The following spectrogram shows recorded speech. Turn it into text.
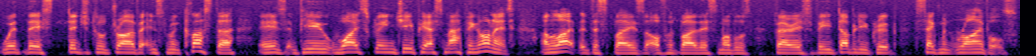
with this digital driver instrument cluster is view widescreen GPS mapping on it, unlike the displays offered by this model's various VW Group segment rivals.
